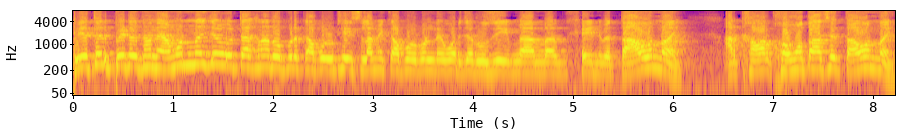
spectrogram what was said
পেটের পেটের ধান্দা এমন নয় যে ওই টাকার উপরে কাপড় উঠে ইসলামিক কাপড় বললে ওর যে রুজি খেয়ে নেবে, তাও নয়। আর খাওয়ার ক্ষমতা আছে, তাও নয়।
